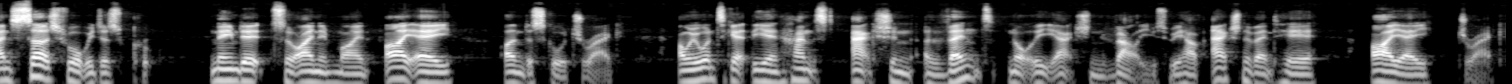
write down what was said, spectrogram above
and search for what we just named it. So I named mine IA underscore drag. And we want to get the enhanced action event, not the action value. So we have action event here, IA drag.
